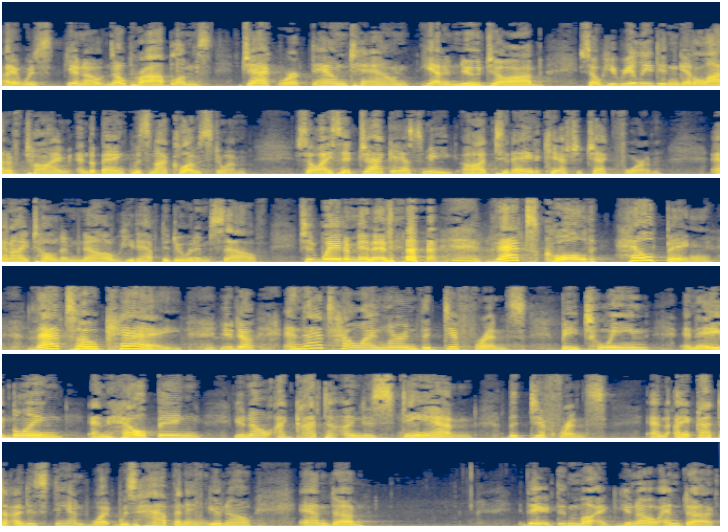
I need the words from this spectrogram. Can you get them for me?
It was, you know, no problems. Jack worked downtown. He had a new job, so he really didn't get a lot of time, and the bank was not close to him. So I said, Jack asked me uh, today to cash a check for him. And I told him no, he'd have to do it himself. He said, wait a minute. That's called helping. That's okay. You know, and that's how I learned the difference between enabling and helping. You know, I got to understand the difference and I got to understand what was happening, you know, and, um, the, the, you know, and, uh,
